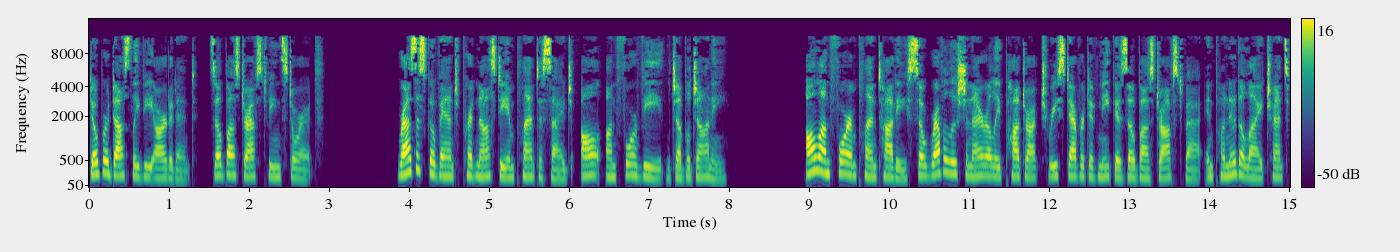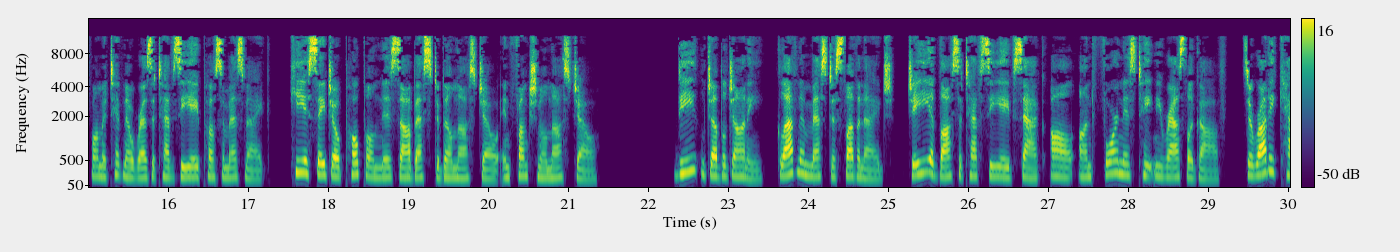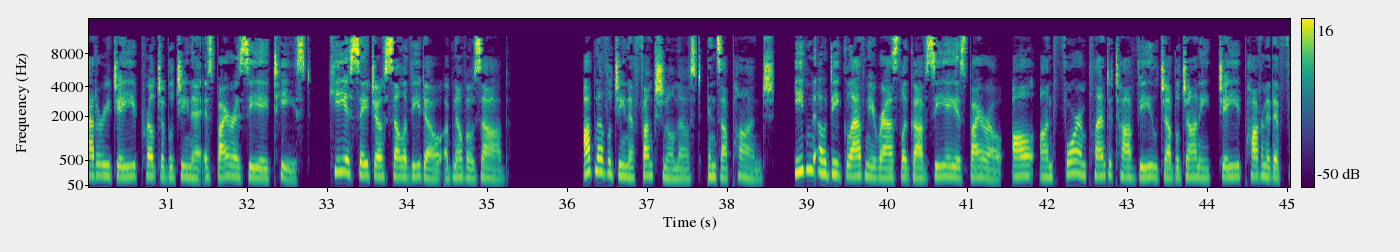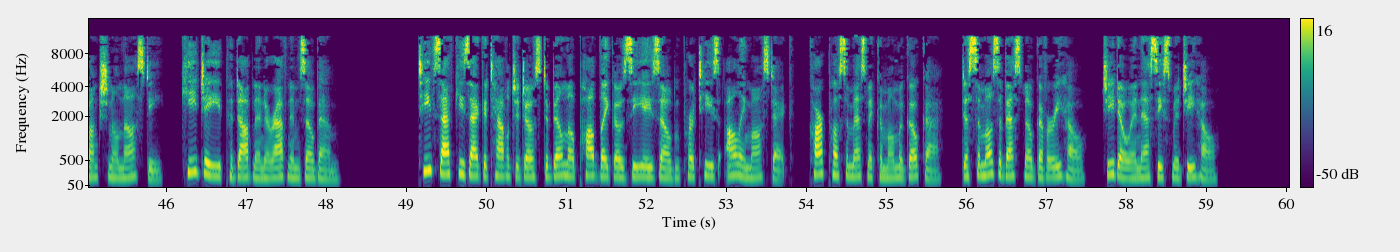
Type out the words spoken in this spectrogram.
Dobrodoslivi Artident, Zobozdravstveen storit. Raziskovanj prednosti implanticide all on 4v Ljubljani. All on 4 implantati so revolutionarily podrokt restavrativniga zobozdravstva in ponudalai transformativno rezitev za posamesnik, ki sejo popol niz zob stabilnostjo in functionalnostjo. D. Ljubljani, glavnim mesta Slovenij, je odlasitev vsak all on 4 niz tatni razlogov, zaradi kateri je priljubiljena izbira za tist, ki sejo celavido obnovo zob. Obnovoljena functionalnost in zaponj. Eden od glavni razlogov za izbiro all on 4 implantatov v Ljubljani je povernativ functionalnosti, ki je podobna naravnim zobem. Tiv zatki zagotavljajo stabilno podlego za zob protiz ali mostik, kar posameznikom omogoka, da samozavestno govoriho, jido in esismajiho.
